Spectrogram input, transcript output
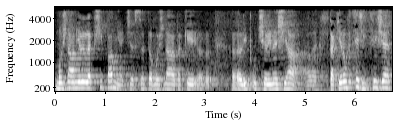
Možná měli lepší paměť, že se to možná taky eh, eh, líp učili než já, ale tak jenom chci říci, že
